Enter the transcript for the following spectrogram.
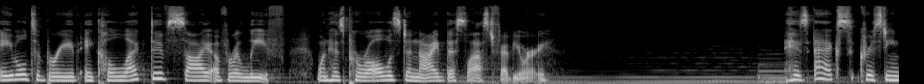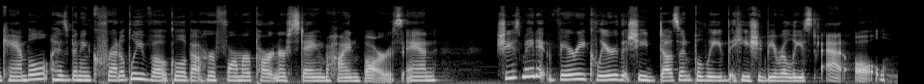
able to breathe a collective sigh of relief when his parole was denied this last February. His ex, Christine Campbell, has been incredibly vocal about her former partner staying behind bars, and she's made it very clear that she doesn't believe that he should be released at all.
